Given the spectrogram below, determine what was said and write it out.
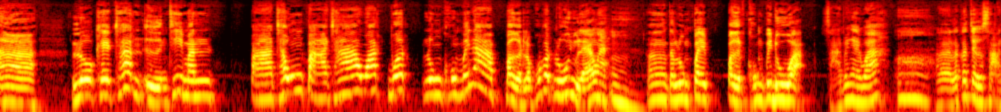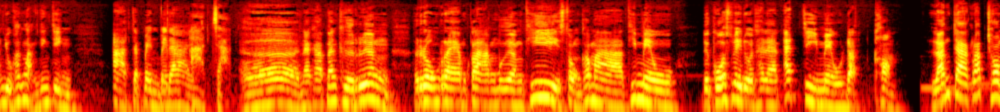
อ่าโลเคชั่นอื่นที่มันป่าชงป่าช้าวัดเวิร์ดลุงคงไม่น่าเปิดหรอกเพราะว่ารู้อยู่แล้วไงอืมเออแต่ลุงไปเปิดคงไปดูอะสารเป็นไงวะ อ๋อ เออแล้วก็เจอสารอยู่ข้างหลังจริง ๆ อาจจะเป็นไปได้ อาจจะ เออนะครับ นั่นคือเรื่องโรงแรมกลางเมืองที่ส่งเข้ามาที่เมล the ghost radio thailand at gmail com หลังจากรับชม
